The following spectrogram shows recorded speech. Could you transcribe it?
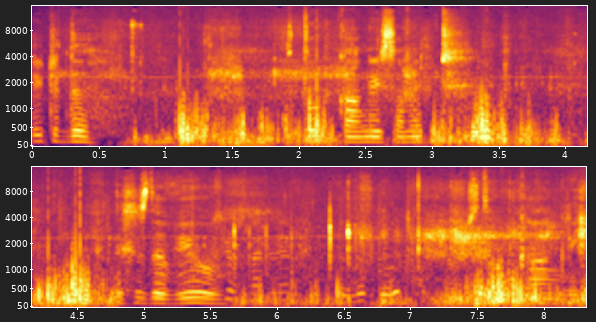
completed the Stok Kangri summit. This is the view of Kangri.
